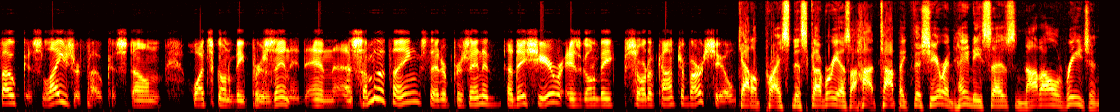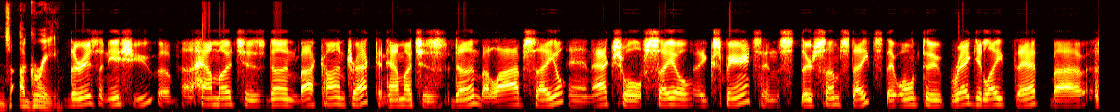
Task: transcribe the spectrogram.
focused, laser focused on what's going to be presented. And uh, some of the things that are presented uh, this year is going to be sort of controversial. Cattle price discovery is a hot topic this year, and Haney says not all regions agree. There is an issue of uh, how much is done by contract and how much is done by live sale and actual sale experience. And there's some states that want to regulate that by a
